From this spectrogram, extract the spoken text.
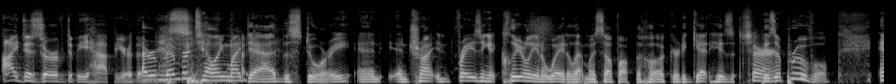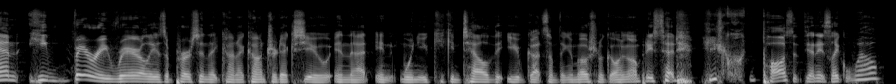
I deserve to be happier than I remember this. telling my dad the story and and trying and phrasing it clearly in a way to let myself off the hook or to get his Sure. his approval. And he very rarely is a person that kind of contradicts you in that in when you he can tell that you've got something emotional going on. But he said he paused at the end. He's like, "Well."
